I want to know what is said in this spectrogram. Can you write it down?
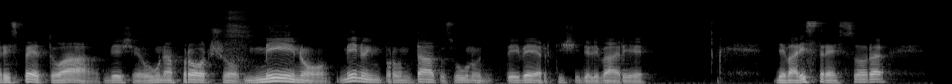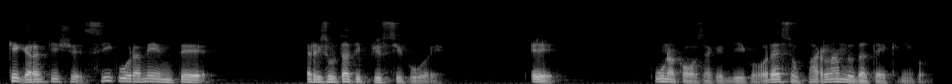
rispetto a invece un approccio meno, meno improntato su uno dei vertici varie, dei vari stressor che garantisce sicuramente risultati più sicuri. E una cosa che dico, adesso parlando da tecnico,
